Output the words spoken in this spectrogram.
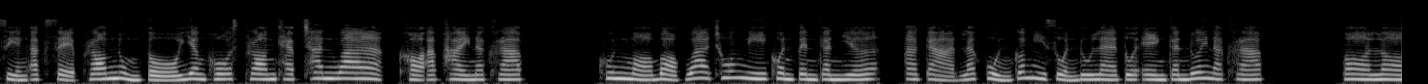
เสียงอักเสบพร้อมหนุ่มโตยังโพสต์พร้อมแคปชั่นว่า ขออภัยนะครับ คุณหมอบอกว่าช่วงนี้คนเป็นกันเยอะ อากาศและฝุ่นก็มีส่วนดูแลตัวเองกันด้วยนะครับปอลอ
